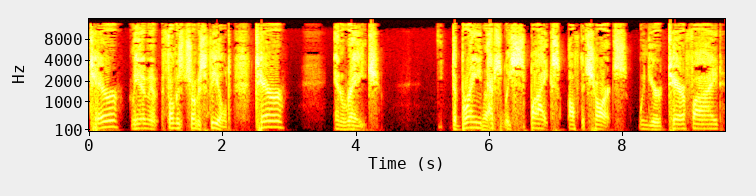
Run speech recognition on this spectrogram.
Terror, I mean, I mean strongest field. Terror and rage. The brain absolutely spikes off the charts when you're terrified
